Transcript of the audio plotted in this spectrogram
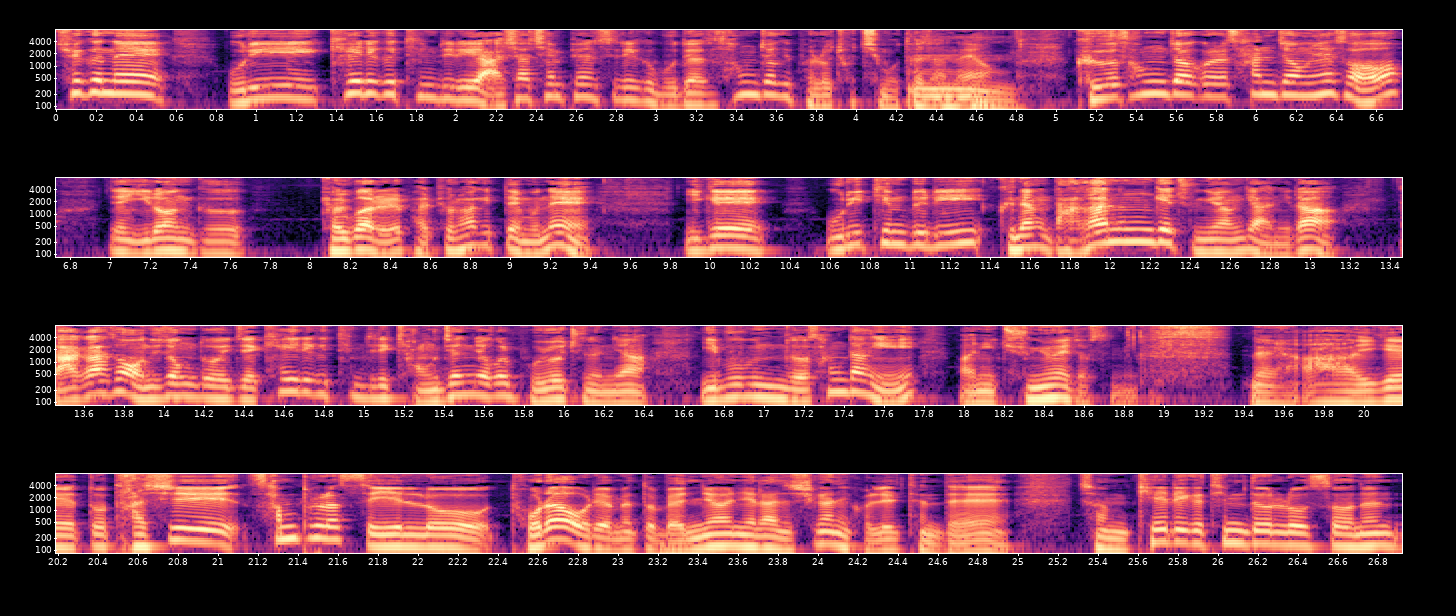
최근에 우리 K리그 팀들이 아시아 챔피언스 리그 무대에서 성적이 별로 좋지 못하잖아요. 음. 그 성적을 산정해서 이제 이런 그 결과를 발표를 하기 때문에 이게 우리 팀들이 그냥 나가는 게 중요한 게 아니라 나가서 어느 정도 이제 K리그 팀들이 경쟁력을 보여주느냐 이 부분도 상당히 많이 중요해졌습니다. 네, 아 이게 또 다시 3 플러스 1로 돌아오려면 또 몇 년이라는 시간이 걸릴 텐데 참 K리그 팀들로서는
